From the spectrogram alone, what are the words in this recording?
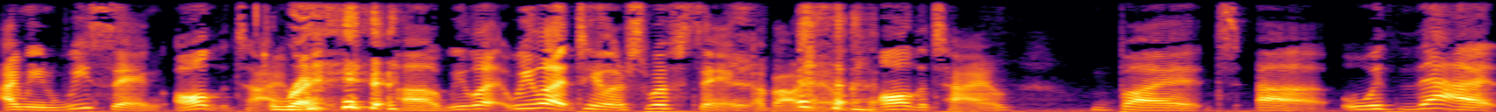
I mean, we sing all the time, Right. uh, we let we let Taylor Swift sing about him all the time. But uh, with that,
